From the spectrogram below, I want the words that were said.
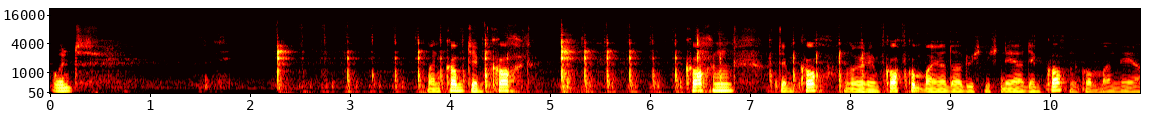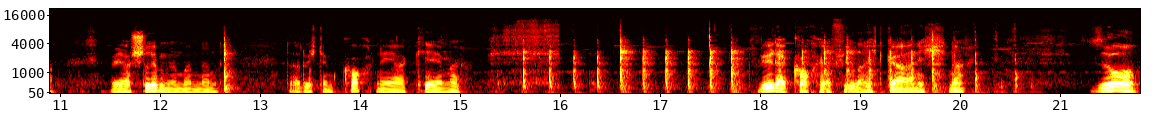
Und man kommt dem Koch, Kochen, dem Koch, ne, dem Koch kommt man ja dadurch nicht näher, dem Kochen kommt man näher. Wäre ja schlimm, wenn man dann dadurch dem Koch näher käme. Will der Koch ja vielleicht gar nicht, ne? So.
